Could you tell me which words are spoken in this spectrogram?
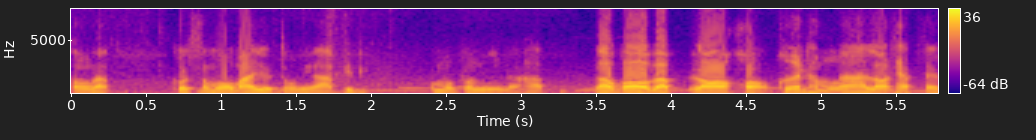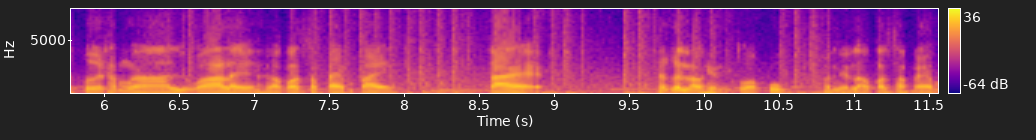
ต้องแบบกดสโมกมาอยู่ตรงนี้แล้วปิดสโมกตรงนี้นะครับ เราก็แบบรอของเพื่อนทำงานรอแท็บไซเฟอร์ทำงานหรือว่าอะไรเราก็สแปมไปได้ถ้าเกิดเราเห็นตัวปุ๊บคราวนี้เราก็สแปม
